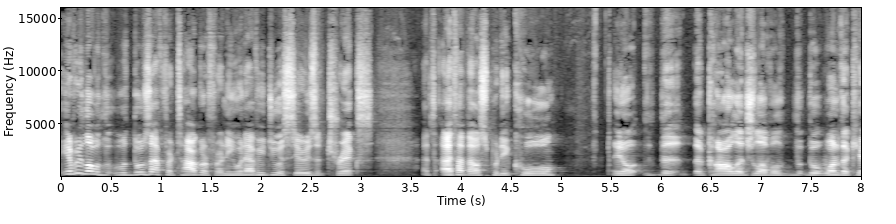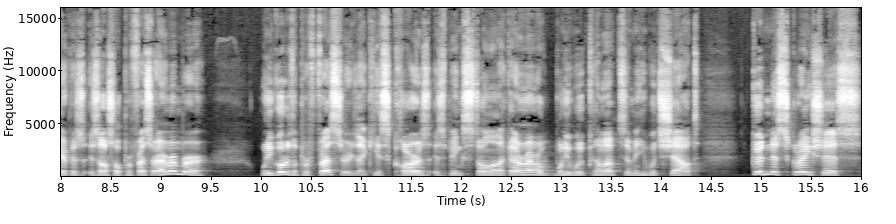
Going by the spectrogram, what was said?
every level. Those that photographer, and he would have you do a series of tricks. I, th- I thought that was pretty cool. You know, the the college level. The, the, one of the characters is also a professor. I remember when you go to the professor, like his car is being stolen. Like I remember when he would come up to me, he would shout, "Goodness gracious,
